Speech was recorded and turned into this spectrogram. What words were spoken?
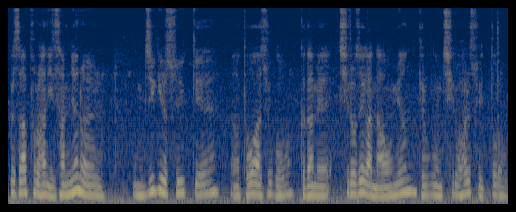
그래서 앞으로 한 2, 3년을 움직일 수 있게 어, 도와주고 그 다음에 치료제가 나오면 결국은 치료할 수 있도록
